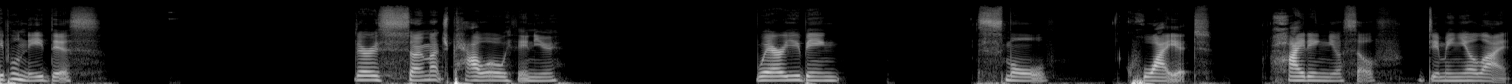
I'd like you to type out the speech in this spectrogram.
people need this. There is so much power within you. Where are you being small, quiet, hiding yourself, dimming your light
